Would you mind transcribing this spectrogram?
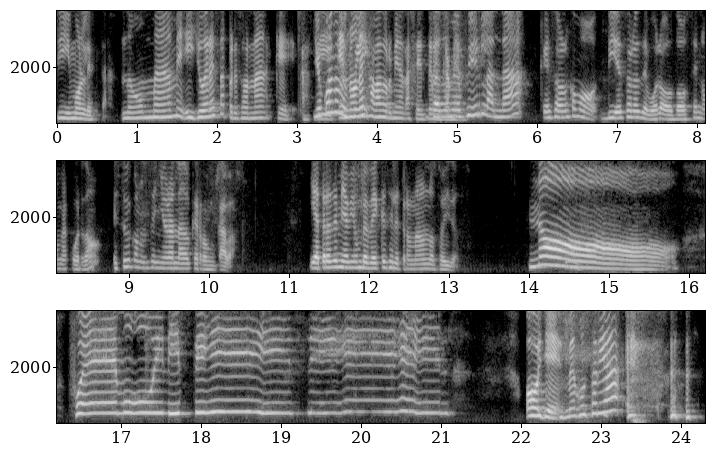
sí molesta. No mames, y yo era esa persona que así, Yo cuando que me no fui- dejaba dormir a la gente en el Cuando me fui a Irlanda, que son como 10 horas de vuelo o 12, no me acuerdo, estuve con un señor al lado que roncaba. Y atrás de mí había un bebé que se le tronaron los oídos. No, fue muy difícil. Oye, me gustaría,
